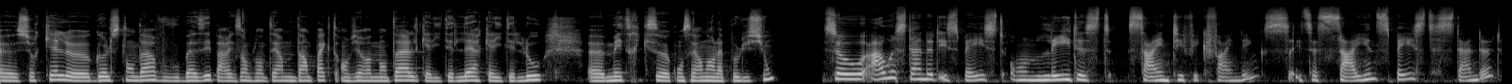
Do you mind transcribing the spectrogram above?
euh, sur quel euh, gold standard vous vous basez, par exemple, en termes d'impact environnemental, qualité de l'air, qualité de l'eau, euh, métriques euh, concernant la pollution? So, our standard is based on latest scientific findings. It's a science based standard,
